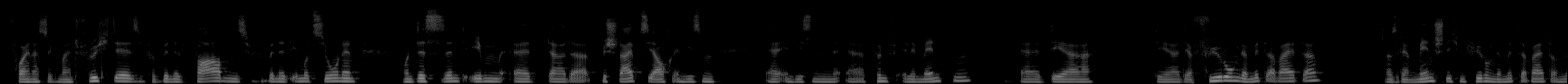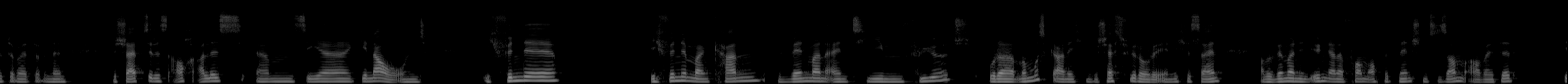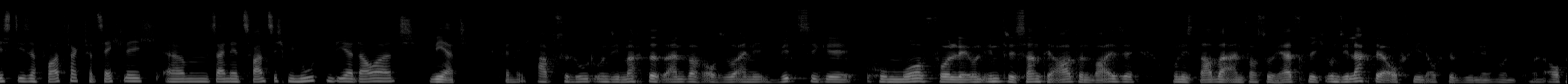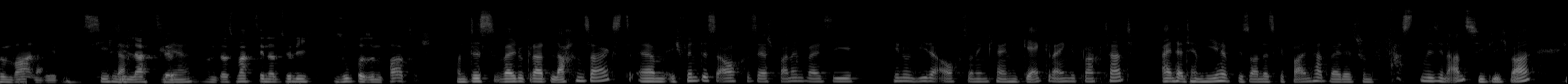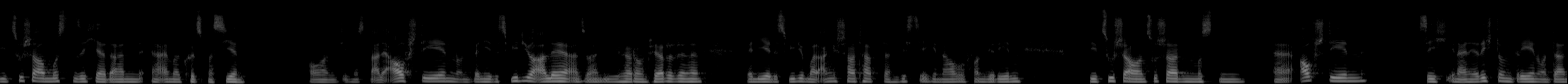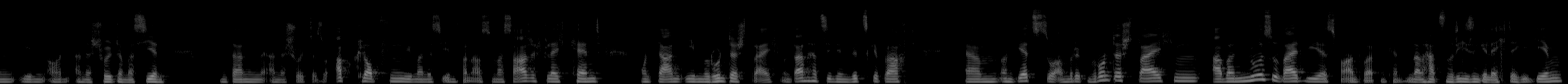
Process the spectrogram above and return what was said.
vorhin hast du gemeint, Früchte, sie verbindet Farben, sie verbindet Emotionen. Und das sind eben, äh da da beschreibt sie auch in diesem äh, in diesen, äh, 5 Elementen, äh, der der der Führung der Mitarbeiter, also der menschlichen Führung der Mitarbeiter und Mitarbeiterinnen, beschreibt sie das auch alles, ähm, sehr genau. Und ich finde ich finde, man kann, wenn man ein Team führt oder man muss gar nicht 'n Geschäftsführer oder Ähnliches sein, aber wenn man in irgendeiner Form auch mit Menschen zusammenarbeitet, ist dieser Vortrag tatsächlich, ähm, seine 20 Minuten, die er dauert, wert, finde ich. Absolut. Und sie macht das einfach auf so eine witzige, humorvolle und interessante Art und Weise und ist dabei einfach so herzlich. Und sie lacht ja auch viel auf der Bühne und und auch im wahren Leben. sie Sie lacht lacht viel, sehr ja. viel und das macht sie natürlich super sympathisch. Und das weil du grad Lachen sagst, ähm, ich finde das auch sehr spannend, weil sie hin und wieder auch so 'nen kleinen Gag reingebracht hat. Einer, der mir besonders gefallen hat, weil der schon fast 'n bisschen anzüglich war. Die Zuschauer mussten sich ja dann, äh, einmal kurz massieren. Und die mussten alle aufstehen. Und wenn ihr das Video alle also an die Hörer und Hörerinnen, wenn ihr das Video mal angeschaut habt, dann wisst ihr genau, wovon wir reden. Die Zuschauer und Zuschauerinnen mussten, äh, aufstehen, sich in eine Richtung drehen und dann eben au an der Schulter massieren. Und dann an der Schulter so abklopfen, wie man das eben von aus der Massage vielleicht kennt und dann eben runterstreichen. Und dann hat sie den Witz gebracht, ähm: „Und jetzt so am Rücken runterstreichen, aber nur so weit, wie ihr es verantworten könnt.“ Und dann hat's 'n Riesengelächter gegeben.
